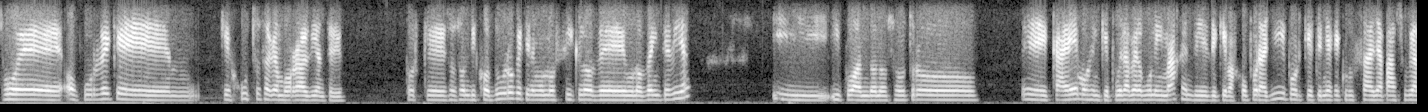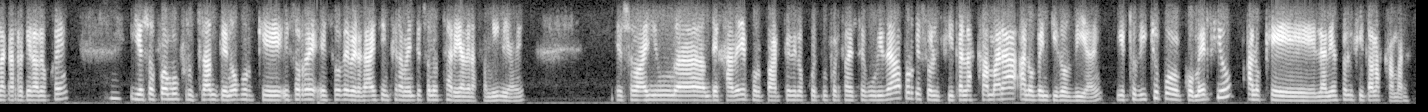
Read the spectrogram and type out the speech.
Pues ocurre que, que justo se habían borrado el día anterior, porque esos son discos duros que tienen unos ciclos de unos 20 días y, y cuando nosotros eh, caemos en que pueda haber alguna imagen de, que bajó por allí porque tenía que cruzar ya para subir a la carretera de Ojén. Y eso fue muy frustrante, ¿no? Porque eso, eso de verdad y sinceramente eso no es tarea de la familia, ¿eh? Eso hay una dejadez por parte de los cuerpos y fuerzas de seguridad porque solicitan las cámaras a los 22 días. ¿eh? Y esto dicho por comercio a los que le habían solicitado las cámaras.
